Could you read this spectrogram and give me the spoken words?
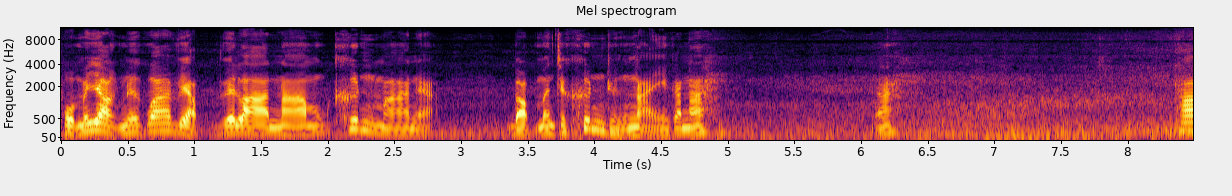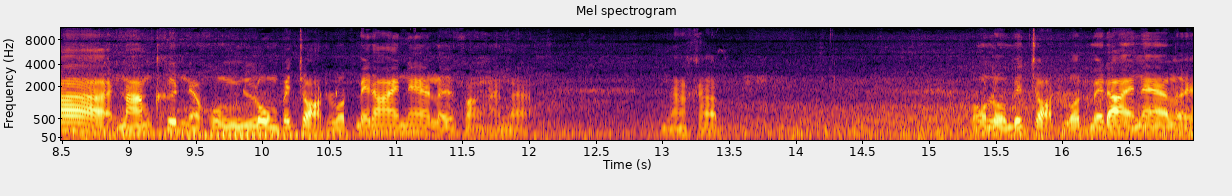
ผมไม่อยากนึกว่าแบบเวลาน้ำขึ้นมาเนี่ย แบบมันจะขึ้นถึงไหนกันนะนะ ถ้าน้ำขึ้นเนี่ยคงลงไปจอดรถไม่ได้แน่เลยฝั่งนั้นนะนะครับคงลงไปจอดรถไม่ได้แน่เลย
